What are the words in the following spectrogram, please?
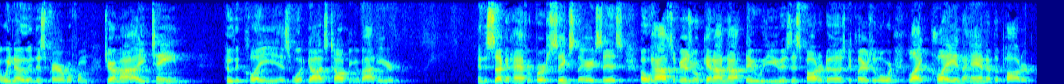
And we know in this parable from Jeremiah 18 who the clay is, what God's talking about here. In the second half of verse 6 there, it says, O house of Israel, can I not do with you as this potter does, declares the Lord? Like clay in the hand of the potter,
